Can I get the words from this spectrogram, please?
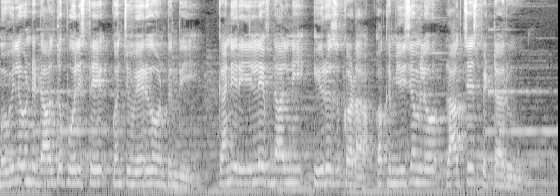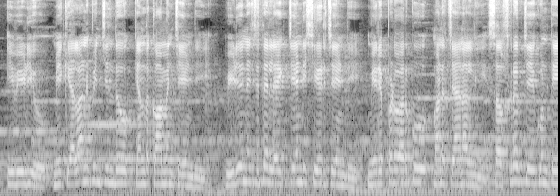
మూవీలో ఉండే డాల్తో పోలిస్తే కొంచెం వేరుగా ఉంటుంది. కానీ రియల్ లైఫ్ డాల్ని ఈ రోజు కూడా ఒక మ్యూజియంలో లాక్ చేసి పెట్టారు. ఈ వీడియో మీకు ఎలా అనిపించిందో కింద కామెంట్ చేయండి. వీడియో నచ్చితే లైక్ చేయండి షేర్ చేయండి. మీరు ఇప్పటి వరకు మన ఛానల్ని సబ్స్క్రైబ్ చేయకుంటే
